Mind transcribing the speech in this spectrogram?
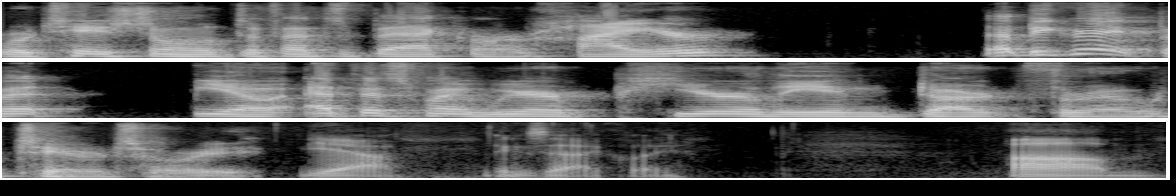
rotational defensive back or higher, that'd be great. But you know, at this point, we are purely in dart throw territory. Yeah, exactly. Um,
